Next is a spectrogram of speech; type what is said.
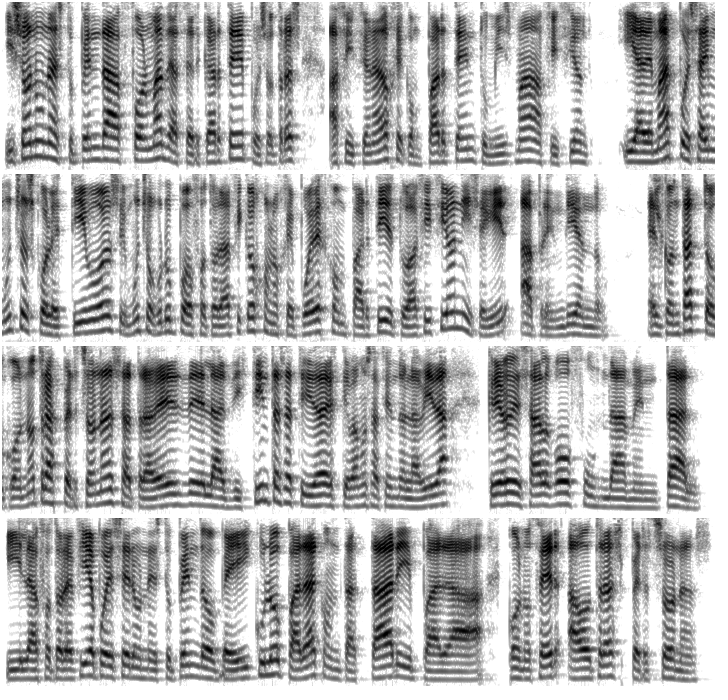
Y son una estupenda forma de acercarte, pues, otros aficionados que comparten tu misma afición. Y además, pues hay muchos colectivos y muchos grupos fotográficos con los que puedes compartir tu afición y seguir aprendiendo. El contacto con otras personas a través de las distintas actividades que vamos haciendo en la vida creo que es algo fundamental y la fotografía puede ser un estupendo vehículo para contactar y para conocer a otras personas.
